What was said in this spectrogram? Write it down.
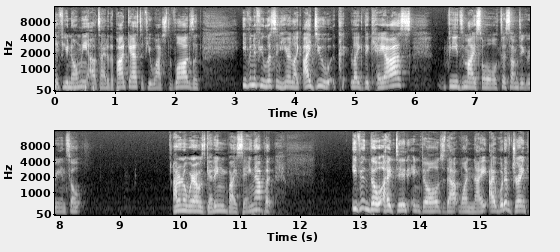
If you know me outside of the podcast, if you watch the vlogs, like even if you listen here, like I do, like the chaos feeds my soul to some degree. And so I don't know where I was getting by saying that, but even though I did indulge that one night, I would have drank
